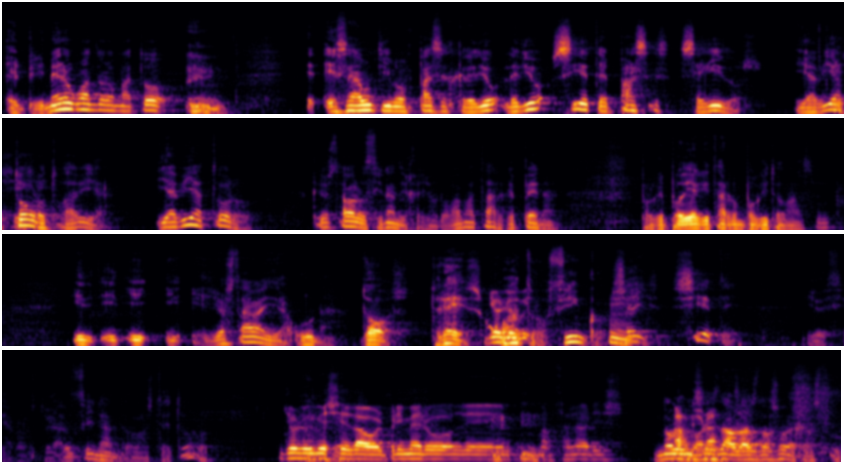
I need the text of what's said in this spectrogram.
el primero cuando lo mató, esos últimos pases que le dio, le dio siete pases seguidos. Y había toro todavía. Y había toro. Que yo estaba alucinando. Dije, yo lo va a matar, qué pena. Porque podía quitarle un poquito más. ¿eh? Y, y- y- y- y yo estaba y decía, una, dos, tres, Yo cuatro, vi- cinco, seis, siete. Y yo decía, "Bueno, estoy alucinando a este toro. Yo le hubiese dado el primero de Manzanares. No le hubieses dado las dos orejas tú.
